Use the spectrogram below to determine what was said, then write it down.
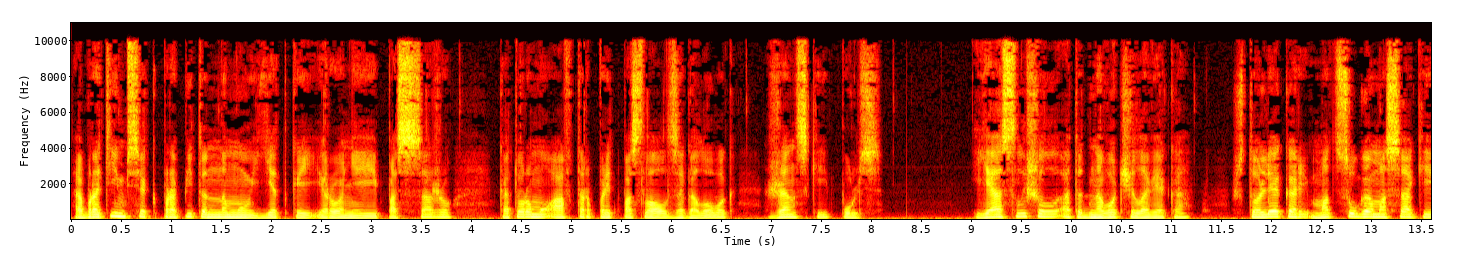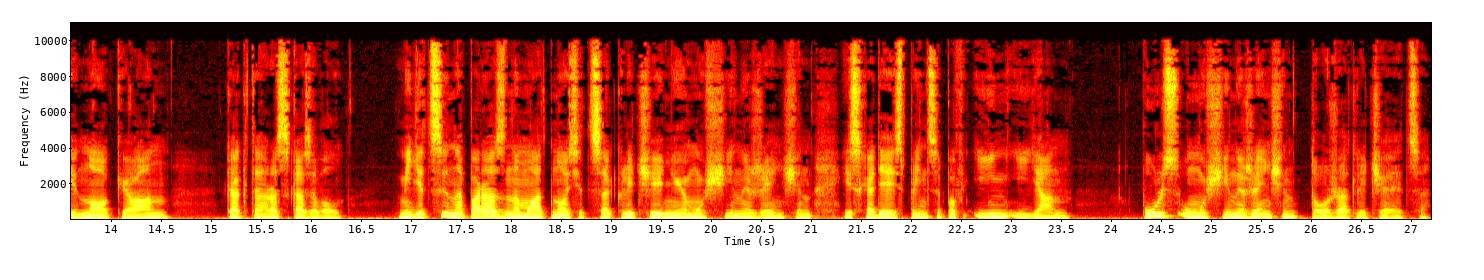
Обратимся к пропитанному едкой иронией пассажу, которому автор предпослал заголовок «Женский пульс». Я слышал от одного человека, что лекарь Мацуга Масаки Но Кёан как-то рассказывал, медицина по-разному относится к лечению мужчин и женщин, исходя из принципов инь и ян. Пульс у мужчин и женщин тоже отличается.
